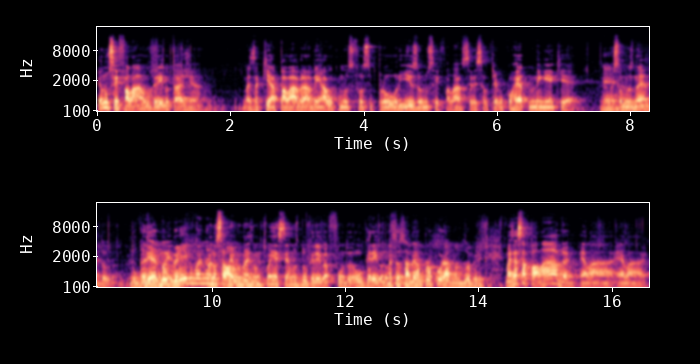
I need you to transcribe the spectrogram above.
Eu não sei falar o grego, tá, Jean? Mas aqui a palavra vem algo como se fosse proorizo, eu não sei falar se esse é o termo correto, ninguém aqui é. É. Nós somos, né, do, do grego. é do grego, mas nós não sabemos, mas não conhecemos do grego a fundo, ou o grego no Mas só fundo. né? sabemos procurar no do grego. Mas essa palavra, ela, ela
